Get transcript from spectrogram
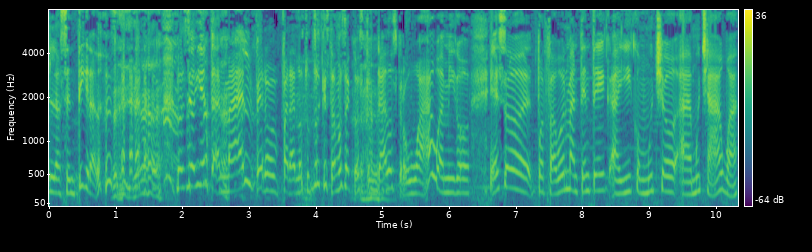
los centígrados. Yeah. no se oye tan mal, pero para nosotros que estamos acostumbrados, pero wow, amigo, eso, por favor, mantente ahí con mucho, ah, mucha agua.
